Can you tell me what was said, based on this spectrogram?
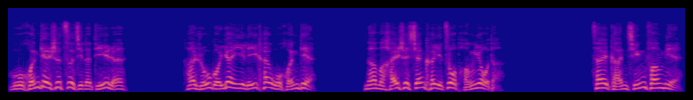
武魂殿是自己的敌人。他如果愿意离开武魂殿，那么还是先可以做朋友的。在感情方面，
